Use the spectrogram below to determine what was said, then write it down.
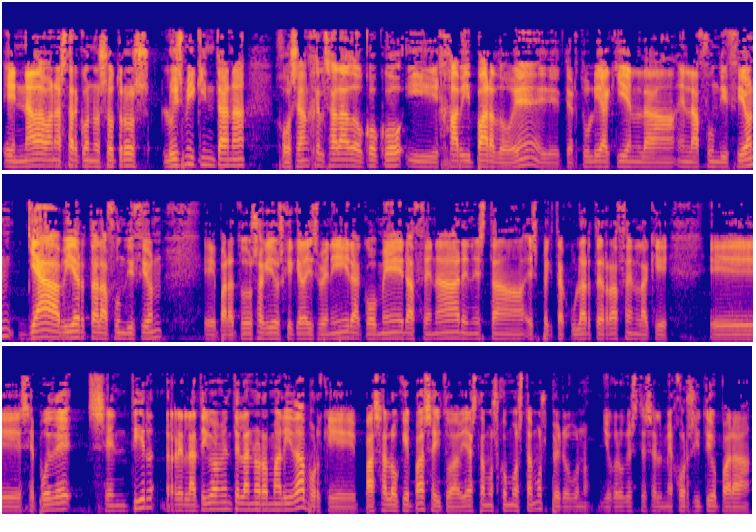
en nada van a estar con nosotros Luis Mi Quintana, José Ángel Salado Coco y Javi Pardo. tertulia aquí en la, en la fundición, ya abierta la fundición eh, para todos aquellos que queráis venir a comer, a cenar en esta espectacular terraza en la que eh, se puede sentir relativamente la normalidad, porque pasa lo que pasa y todavía estamos como estamos, pero bueno, yo creo que este es el mejor sitio para,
